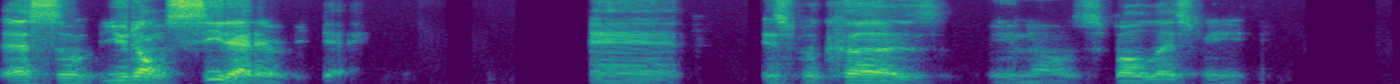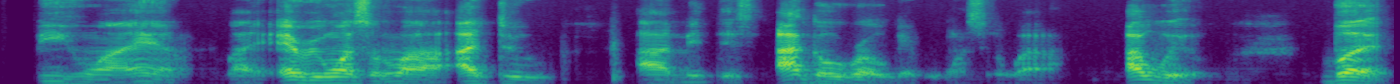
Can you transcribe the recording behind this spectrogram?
that's a, you don't see that every day, and it's because you know Spo lets me be who I am. Like every once in a while, I do. I admit this. I go rogue every once in a while. I will, but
